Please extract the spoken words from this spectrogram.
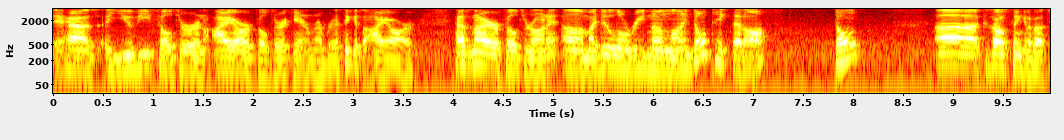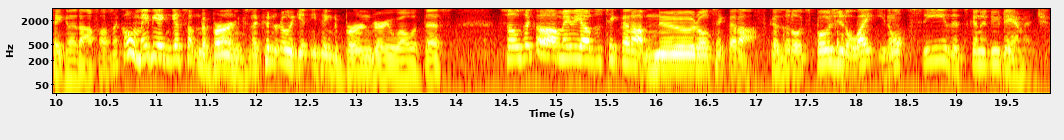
it has a UV filter or an IR filter. I can't remember. I think it's IR. It has an IR filter on it. Um, I did a little reading online. Don't take that off. Don't. Because uh, I was thinking about taking it off. I was like, oh, maybe I can get something to burn because I couldn't really get anything to burn very well with this. So I was like, oh, maybe I'll just take that off. No, don't take that off because it'll expose you to light you don't see that's going to do damage.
